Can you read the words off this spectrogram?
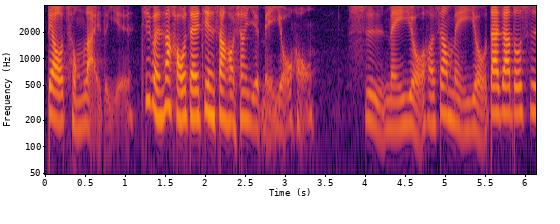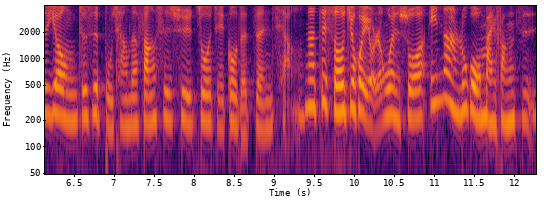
掉重来的耶。基本上豪宅建商好像也没有吼，是没有，好像没有，大家都是用就是补偿的方式去做结构的增强。那这时候就会有人问说，诶，那如果我买房子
